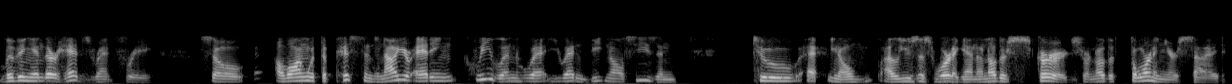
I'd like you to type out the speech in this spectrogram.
living in their heads rent free. So along with the Pistons, now you're adding Cleveland, who you hadn't beaten all season, to uh, you know I'll use this word again, another scourge or another thorn in your side.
